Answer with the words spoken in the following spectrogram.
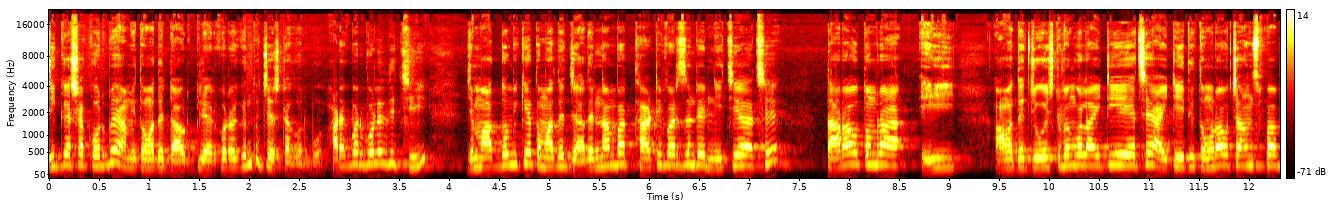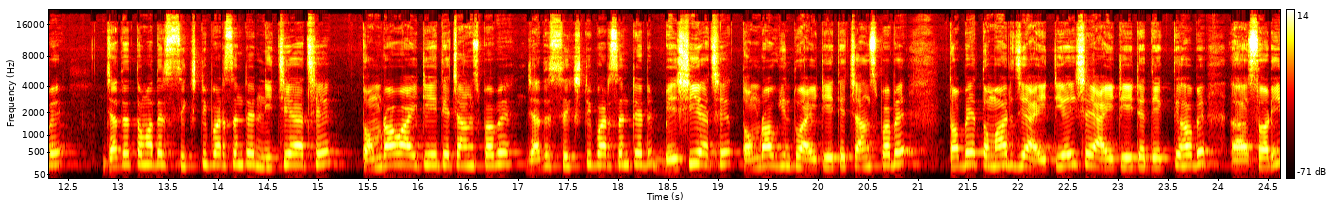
জিজ্ঞাসা করবে, আমি তোমাদের ডাউট ক্লিয়ার করার কিন্তু চেষ্টা করব। আরেকবার বলে দিচ্ছি যে, মাধ্যমিকে তোমাদের যাদের নাম্বার থার্টি পার্সেন্টের নিচে আছে, তারাও তোমরা এই আমাদের যে ওয়েস্ট বেঙ্গল আইটিআই আছে আইটিআইতে তোমরাও চান্স পাবে। যাদের তোমাদের সিক্সটি পার্সেন্টের নিচে আছে, তোমরাও আইটিআইতে চান্স পাবে। যাদের সিক্সটি পার্সেন্টের বেশি আছে, তোমরাও কিন্তু আইটিআইতে চান্স পাবে। তবে তোমার যে আইটিআই সেই আইটিআইটা দেখতে হবে। সরি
